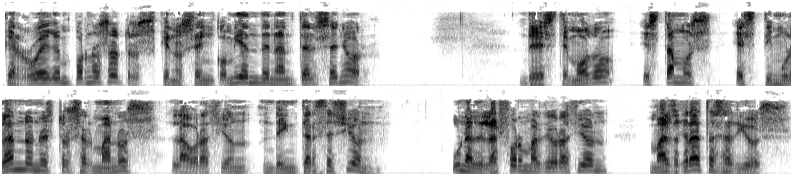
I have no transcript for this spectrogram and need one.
que rueguen por nosotros, que nos encomienden ante el Señor. De este modo estamos estimulando en nuestros hermanos la oración de intercesión, una de las formas de oración más gratas a Dios,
